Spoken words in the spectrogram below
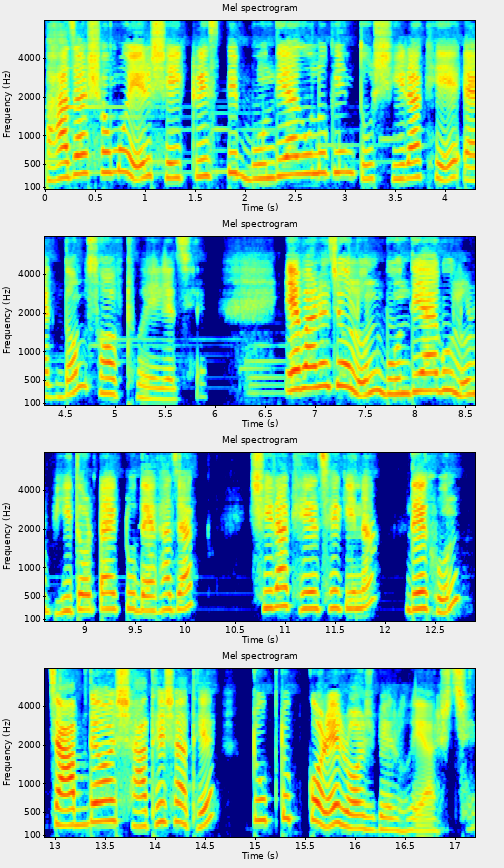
ভাজার সময়ের সেই ক্রিস্পি বুন্দিয়াগুলো কিন্তু শিরা খেয়ে একদম সফট হয়ে গেছে। এবারে চলুন বুন্দিয়াগুলোর ভিতরটা একটু দেখা যাক, শিরা খেয়েছে কিনা। দেখুন, চাপ দেওয়ার সাথে সাথে টুপটুপ করে রস বের হয়ে আসছে।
